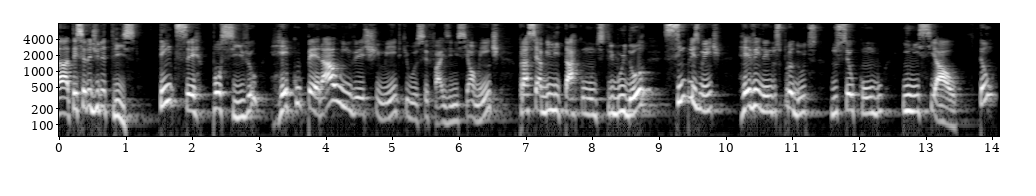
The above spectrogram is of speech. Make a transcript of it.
a terceira diretriz tem que ser possível recuperar o investimento que você faz inicialmente para se habilitar como um distribuidor, simplesmente revendendo os produtos do seu combo inicial. Então,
